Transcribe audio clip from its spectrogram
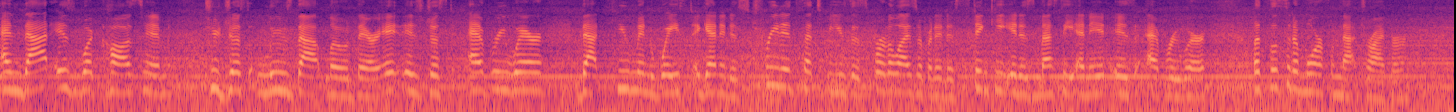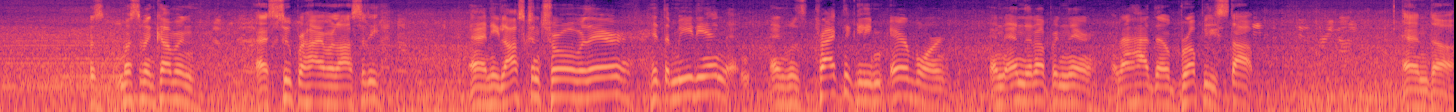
and that is what caused him to just lose that load there. It is just everywhere. That human waste, again, it is treated, set to be used as fertilizer, but it is stinky, it is messy, and it is everywhere. Let's listen to more from that driver. Must have been coming at super high velocity and he lost control over there, hit the median, and was practically airborne and ended up in there. And I had to abruptly stop. And uh,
